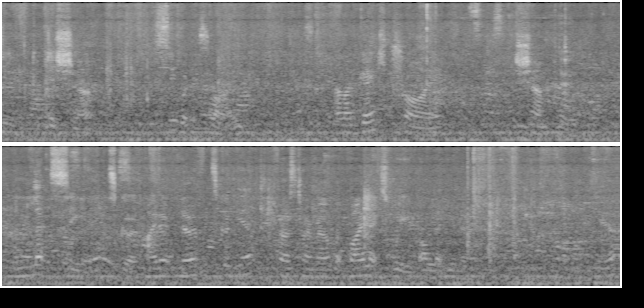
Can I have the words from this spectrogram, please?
deep conditioner, see what it's like, and I'm going to try the shampoo. And let's see if it's good. I don't know if it's good yet, first time around, but by next week I'll let you know. Here.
